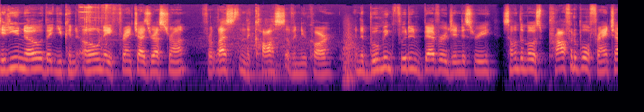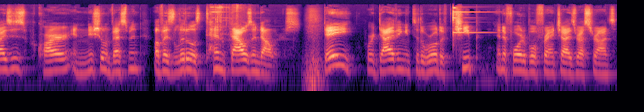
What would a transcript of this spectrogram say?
Did you know that you can own a franchise restaurant for less than the cost of a new car? In the booming food and beverage industry, some of the most profitable franchises require an initial investment of as little as $10,000. Today, we're diving into the world of cheap and affordable franchise restaurants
